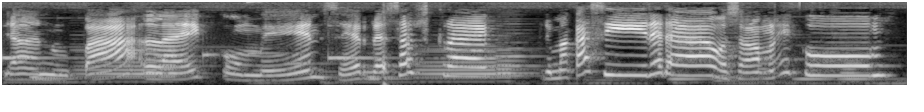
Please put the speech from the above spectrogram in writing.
Jangan lupa like, komen, share, dan subscribe. Terima kasih. Dadah. Wassalamualaikum.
